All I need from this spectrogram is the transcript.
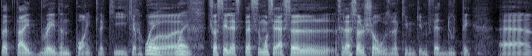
peut-être Braden Point, là, qui, qui a pas. Oui, euh, oui. Ça, c'est l'espèce. Moi, c'est la seule, c'est la seule chose là, qui, me- qui me fait douter. Euh,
